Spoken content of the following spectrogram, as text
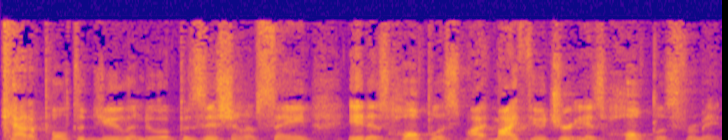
catapulted you into a position of saying it is hopeless. My, my future is hopeless for me.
